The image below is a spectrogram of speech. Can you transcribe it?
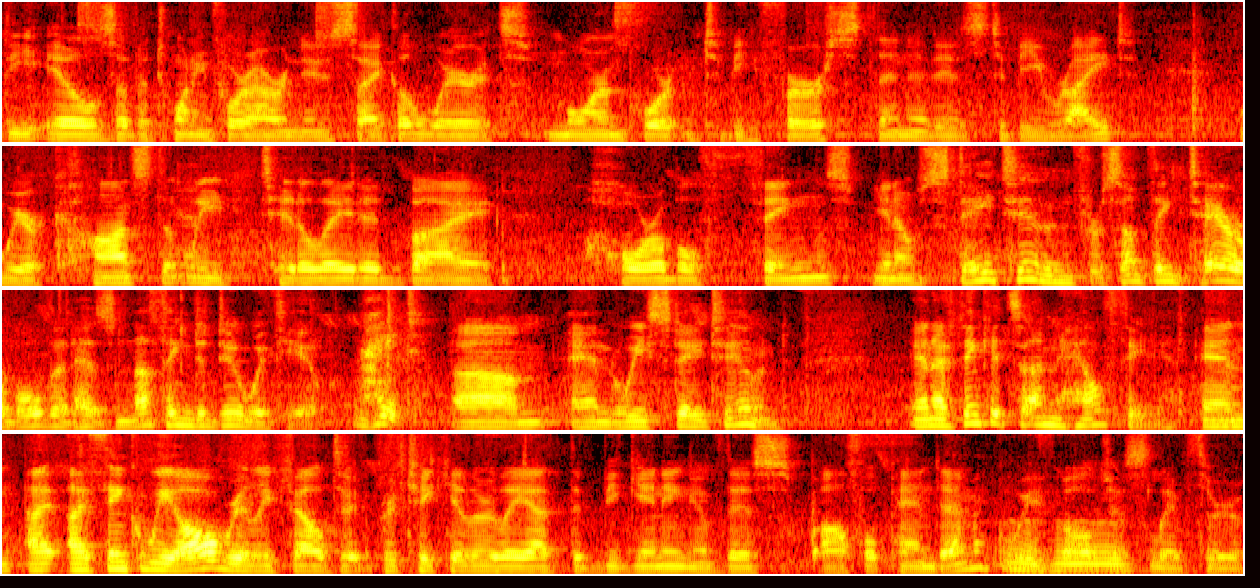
the ills of a 24-hour news cycle where it's more important to be first than it is to be right. We're constantly titillated by horrible things. You know, stay tuned for something terrible that has nothing to do with you. Right. and we stay tuned. And I think it's unhealthy. And I, I think we all really felt it, particularly at the beginning of this awful pandemic we've all just lived through.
